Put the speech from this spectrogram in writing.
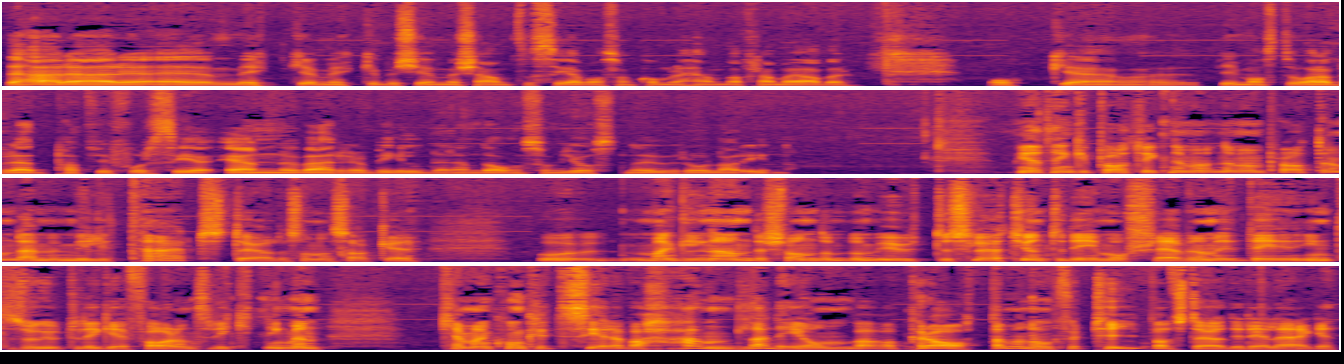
det här är eh, mycket, mycket bekymmersamt att se vad som kommer att hända framöver. Och eh, vi måste vara beredda på att vi får se ännu värre bilder än de som just nu rullar in. Men jag tänker Patrik, när man, när man pratar om det här med militärt stöd och sådana saker. Och Magdalena Andersson, de, de uteslöt ju inte det i morse, även om det inte såg ut att ligga i farans riktning. Men kan man konkretisera vad handlar det om? Vad, vad pratar man om för typ av stöd i det läget?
